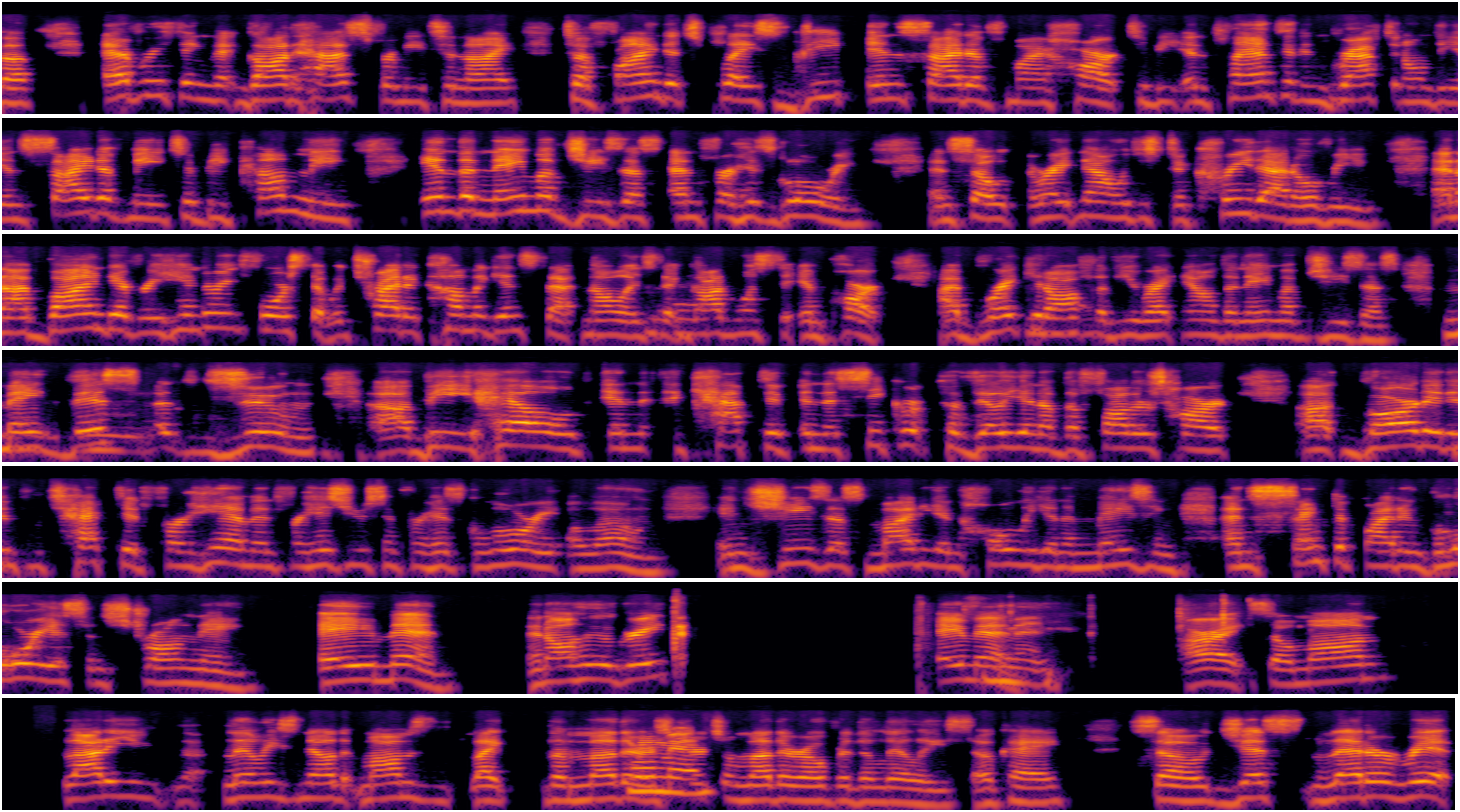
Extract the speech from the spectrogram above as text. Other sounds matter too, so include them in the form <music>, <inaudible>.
everything that god has for me tonight to find its place deep inside of my heart to be implanted and grafted on the inside of me to become me in the name of Jesus and for his glory. And so right now we just decree that over you. And I bind every hindering force that would try to come against that knowledge that God wants to impart. I break it off of you right now in the name of Jesus. May this Zoom uh, be held in captive in the secret pavilion of the Father's heart, uh, guarded and protected for him and for his use and for his glory alone. In Jesus' mighty and holy and amazing and sanctified and glorious glorious and strong name. Amen. And all who agree? Amen. Amen. All right. So, mom, a lot of you lilies know that mom's like the mother, Amen. spiritual mother over the lilies. Okay. So just let her rip.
